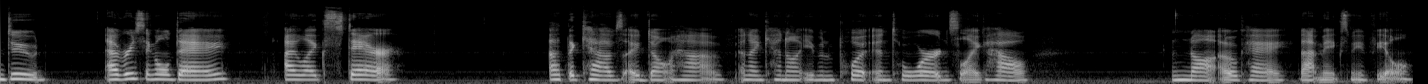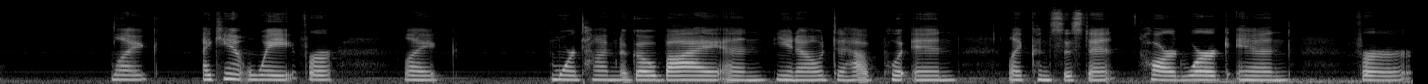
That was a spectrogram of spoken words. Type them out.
dude, every single day I like stare at the calves I don't have, and I cannot even put into words like how not okay that makes me feel. Like, I can't wait for like more time to go by and, you know, to have put in like consistent hard work and for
